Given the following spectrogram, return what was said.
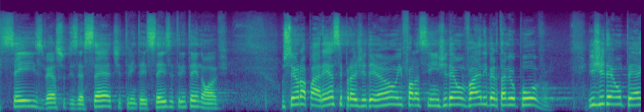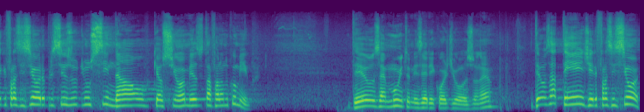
6, verso 17, 36 e 39. O Senhor aparece para Gideão e fala assim: Gideão, vai libertar meu povo. E Gideão pega e fala assim: Senhor, eu preciso de um sinal que é o Senhor mesmo está falando comigo. Deus é muito misericordioso, né? Deus atende, ele fala assim: Senhor,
